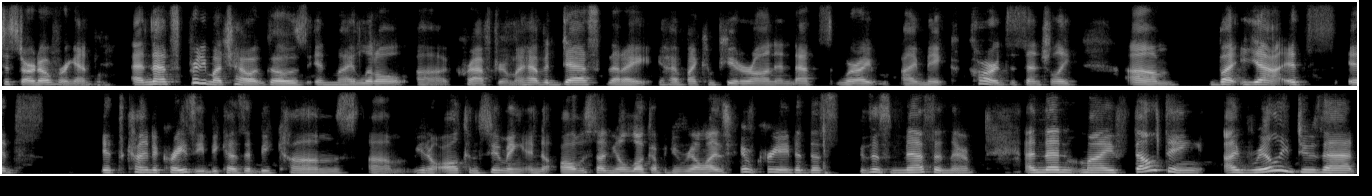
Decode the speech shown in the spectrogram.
to start over again. And that's pretty much how it goes in my little uh, craft room. I have a desk that i have my computer on and that's where i i make cards essentially. Um, but yeah it's it's it's kind of crazy because it becomes um, you know all consuming and all of a sudden you'll look up and you realize you've created this this mess in there and then my felting i really do that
